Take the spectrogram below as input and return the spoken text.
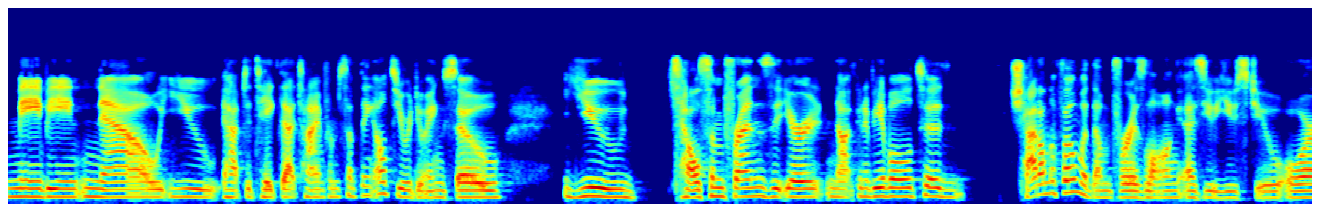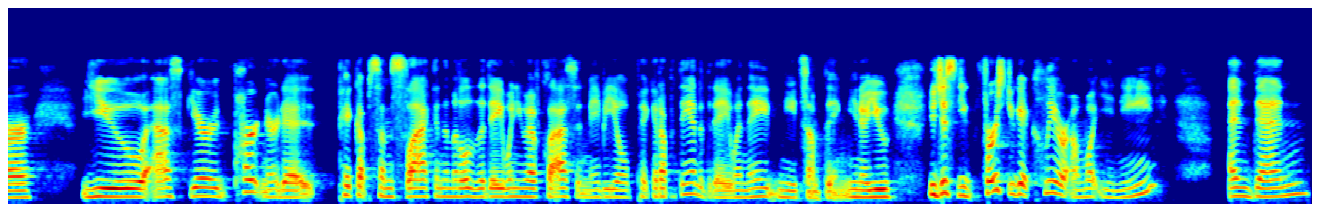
Maybe now you have to take that time from something else you were doing. So, you tell some friends that you're not going to be able to chat on the phone with them for as long as you used to, or you ask your partner to pick up some slack in the middle of the day when you have class and maybe you'll pick it up at the end of the day when they need something you know you you just you first you get clear on what you need and then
